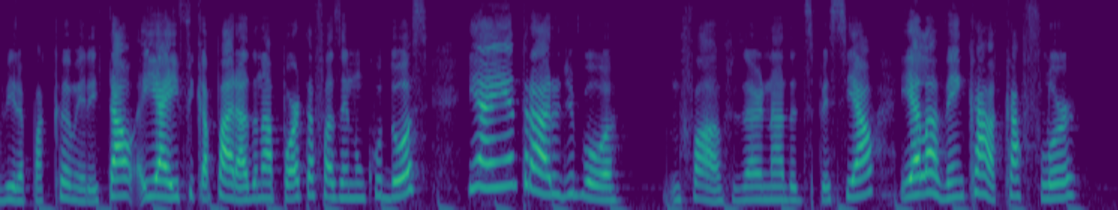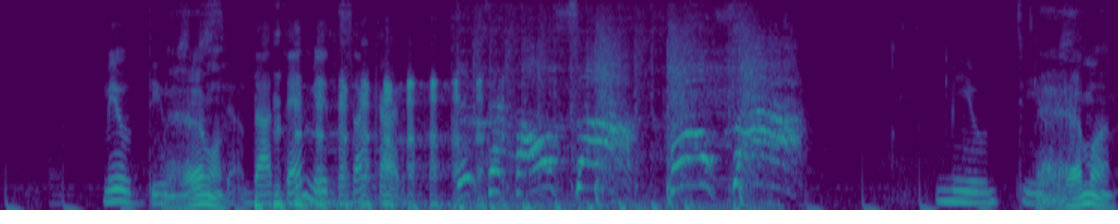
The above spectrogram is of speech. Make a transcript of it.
vira pra câmera e tal. E aí fica parado na porta fazendo um cu doce. E aí entraram de boa. Não não fizeram nada de especial. E ela vem com a, com a flor. Meu Deus É, do mano. céu. Dá até medo dessa cara. Meu Deus. É, mano.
